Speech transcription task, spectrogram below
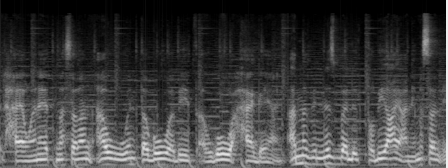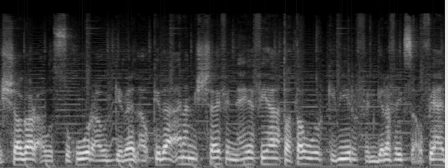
الحيوانات مثلا أو انت جوه بيت أو جوه حاجة يعني. أما بالنسبة للطبيعة يعني مثلا الشجر أو الصخور أو الجبال أو كده أنا مش شايف إن هي فيها تطور كبير في ال graphics أو فيها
